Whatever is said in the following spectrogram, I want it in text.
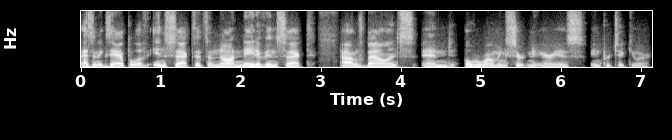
as an example of insect that's a non-native insect out of balance and overwhelming certain areas in particular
